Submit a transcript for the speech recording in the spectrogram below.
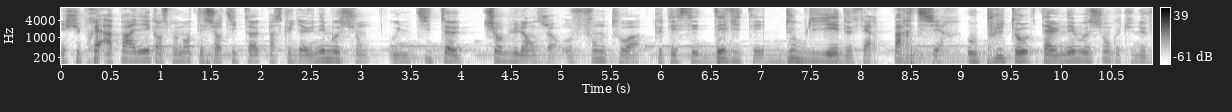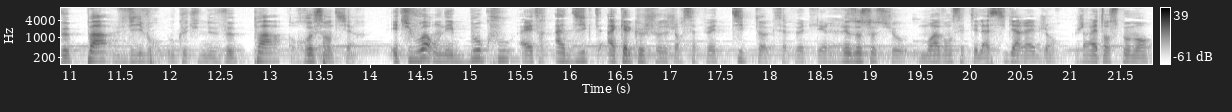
Et je suis prêt à parier qu'en ce moment tu es sur TikTok parce qu'il y a une émotion ou une petite euh, turbulence au fond de toi que tu essaies d'éviter, d'oublier, de faire partir ou plutôt tu as une émotion que tu ne veux pas vivre ou que tu ne veux pas ressentir. Et tu vois, on est beaucoup à être addict à quelque chose. Genre, ça peut être TikTok, ça peut être les réseaux sociaux. Moi, avant, c'était la cigarette. Genre, j'arrête en ce moment.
